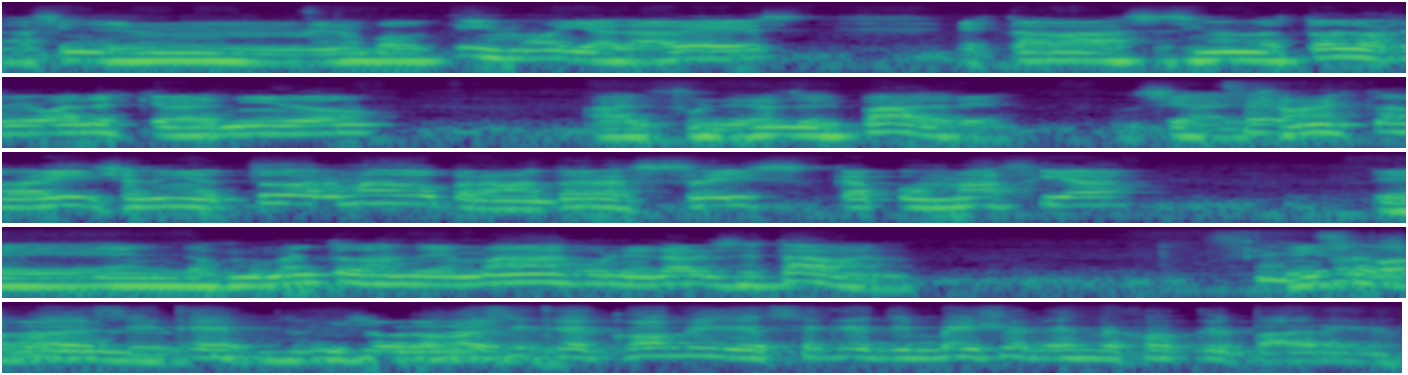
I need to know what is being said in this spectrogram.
haciendo en un, en un bautismo y a la vez estaba asesinando a todos los rivales que habían ido al funeral del padre. O sea, el Sí. estaba ahí, ya tenía todo armado para matar a seis capos mafia eh, en los momentos donde más vulnerables estaban. Me hizo podemos acordar- decir que, me hizo podemos decir que el cómic de Secret Invasion es mejor que el padrino.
